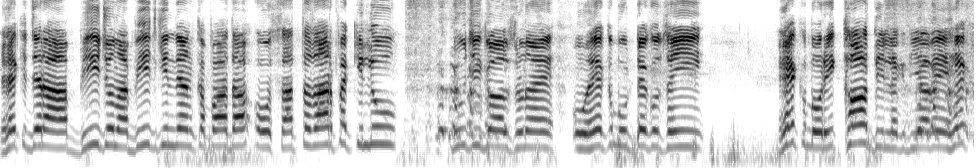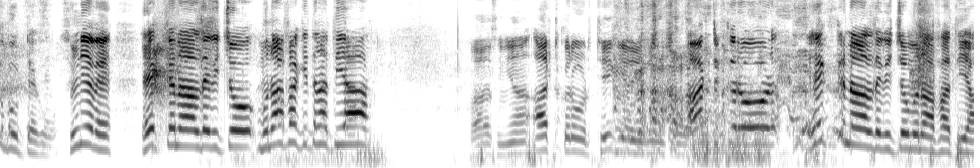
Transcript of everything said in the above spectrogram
ਇੱਕ ਜਰਾ ਬੀਜ ਉਹਨਾਂ ਬੀਜ ਗਿੰਦੇ ਹਨ ਕਪਾਹ ਦਾ ਉਹ 7000 ਰੁਪਏ ਕਿਲੋ। ਦੂਜੀ ਗੱਲ ਸੁਣਾਏ ਉਹ ਇੱਕ ਬੂਟੇ ਕੋ ਸਹੀ ਇੱਕ ਬੋਰੀ ਖਾਦ ਦੀ ਲੱਗਦੀ ਆਵੇ ਇੱਕ ਬੂਟੇ ਕੋ। ਸੁਣੀਏ ਵੇ ਇੱਕ ਕਨਾਲ ਦੇ ਵਿੱਚੋਂ ਮੁਨਾਫਾ ਕਿਤਨਾ ਤਿਆ? ਫਾਸੀਆਂ 8 ਕਰੋੜ ਠੀਕ ਹੈ 8 ਕਰੋੜ ਇੱਕ ਨਾਲ ਦੇ ਵਿੱਚੋਂ ਮੁਨਾਫਾ ਥਿਆ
